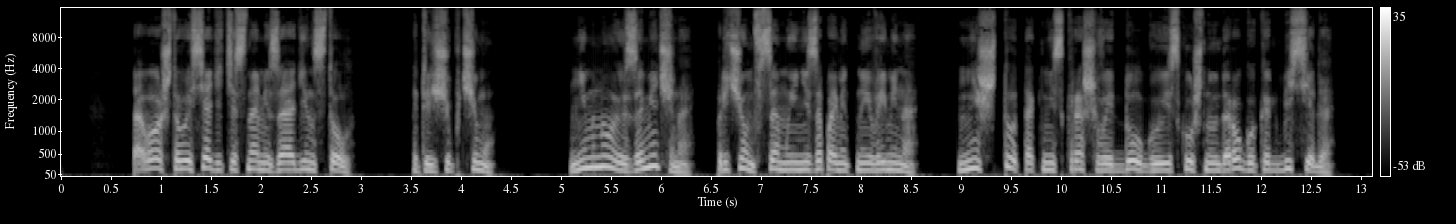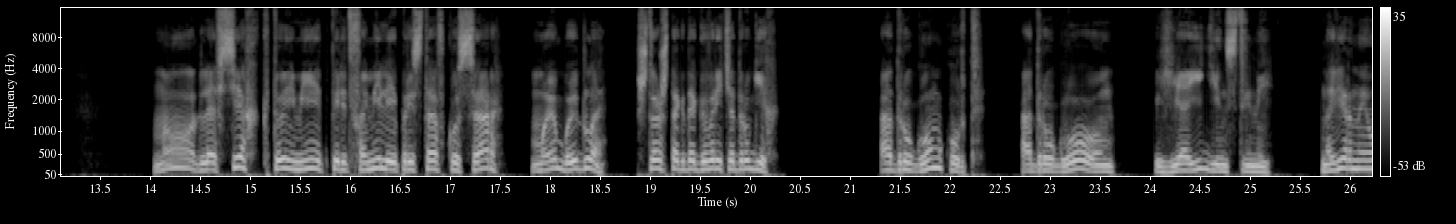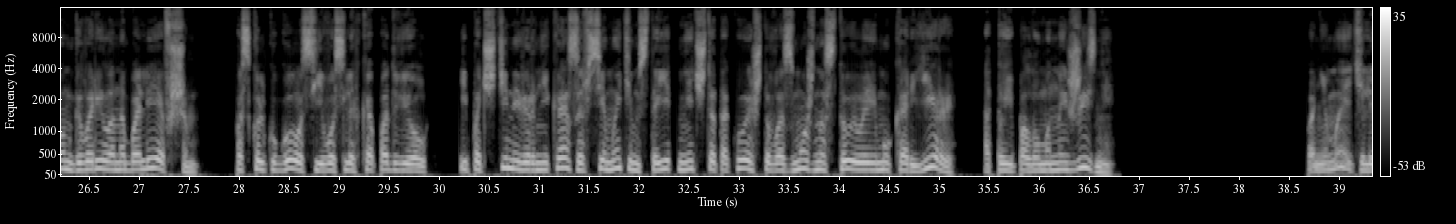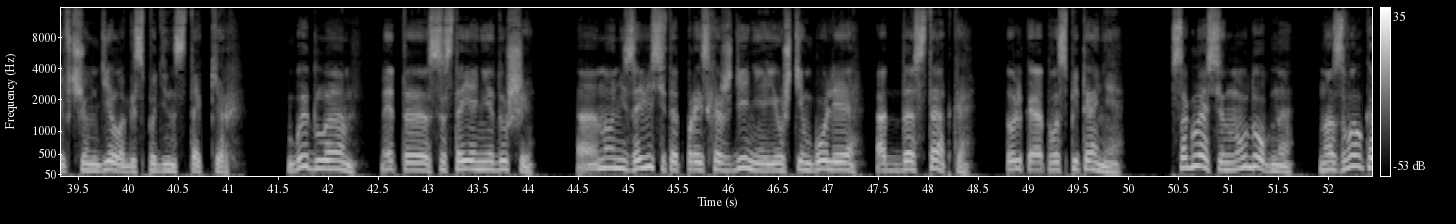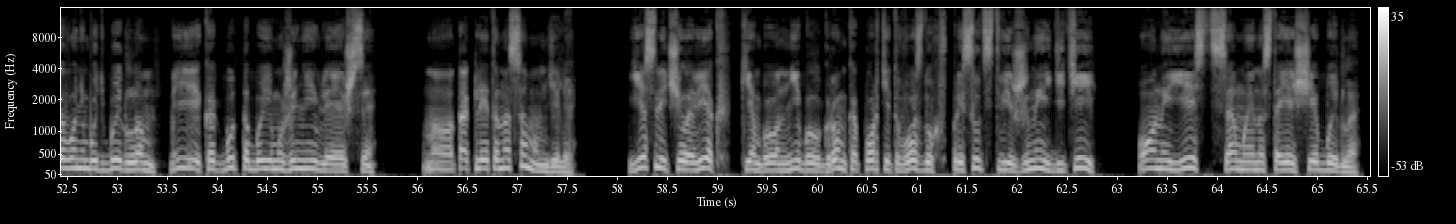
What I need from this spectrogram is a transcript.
«Того, что вы сядете с нами за один стол». «Это еще почему?» «Не мною замечено, причем в самые незапамятные времена. Ничто так не скрашивает долгую и скучную дорогу, как беседа, «Ну, для всех, кто имеет перед фамилией приставку «сар», мы быдло. Что ж тогда говорить о других?» «О другом, Курт, о другом. Я единственный. Наверное, он говорил о наболевшем, поскольку голос его слегка подвел, и почти наверняка за всем этим стоит нечто такое, что, возможно, стоило ему карьеры, а то и поломанной жизни». «Понимаете ли, в чем дело, господин Стаккер? Быдло это состояние души. Оно не зависит от происхождения и уж тем более от достатка, только от воспитания. Согласен, удобно. Назвал кого-нибудь быдлом и как будто бы им уже не являешься. Но так ли это на самом деле? Если человек, кем бы он ни был, громко портит воздух в присутствии жены и детей, он и есть самое настоящее быдло.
